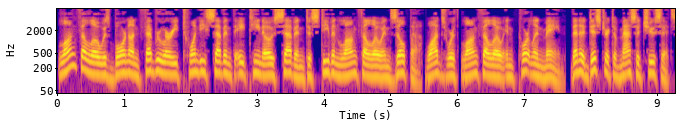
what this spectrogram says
Longfellow was born on February 27, 1807 to Stephen Longfellow and Zilpah Wadsworth Longfellow in Portland, Maine, then a district of Massachusetts,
